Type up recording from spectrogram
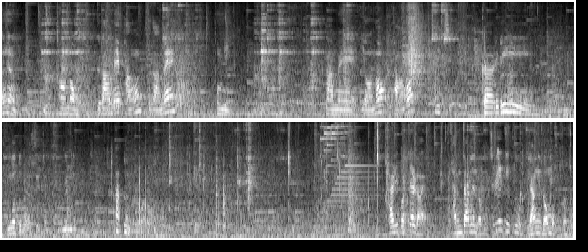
나는 전어, 그 다음에 방어, 그 다음에 도미, 그 다음에 연어, 광어, 참치. 가리비. 이것도 먹을 수 있잖아. 아. 가리비가 제일 나아요. 감자는 너무 질기고 양이 너무 없어서.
